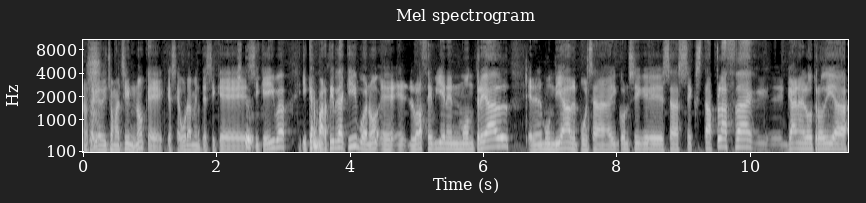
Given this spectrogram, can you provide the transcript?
nos había dicho Machín, ¿no? Que, que seguramente sí que, sí. sí. que iba, y que a partir de aquí, bueno, eh, eh, lo hace bien en Montreal, en el Mundial, pues ahí consigue esa sexta plaza, gana el otro día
